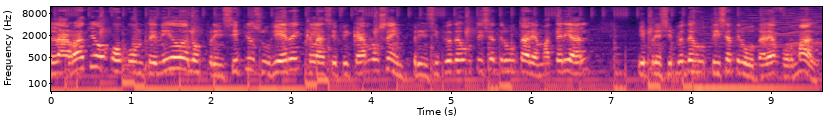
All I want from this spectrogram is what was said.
La ratio o contenido de los principios sugiere clasificarlos en principios de justicia tributaria material y principios de justicia tributaria formal.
